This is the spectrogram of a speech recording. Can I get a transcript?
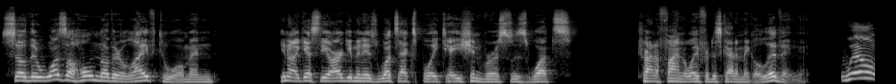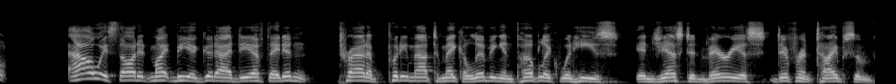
So there was a whole nother life to him. And, you know, I guess the argument is what's exploitation versus what's trying to find a way for this guy to make a living. Well, I always thought it might be a good idea if they didn't try to put him out to make a living in public when he's ingested various different types of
